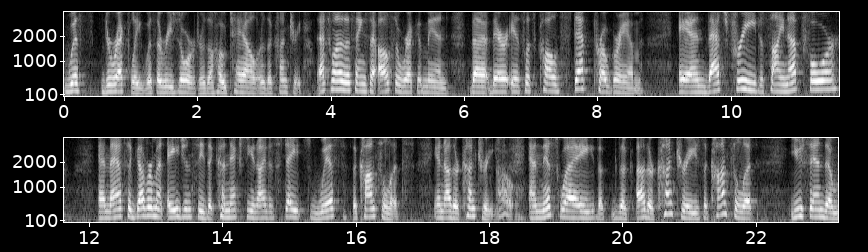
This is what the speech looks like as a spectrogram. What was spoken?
with directly with the resort or the hotel or the country. That's one of the things I also recommend. The, there is what's called STEP program, and that's free to sign up for. And that's a government agency that connects the United States with the consulates in other countries. Oh. And this way, the, the other countries, the consulate, you send them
